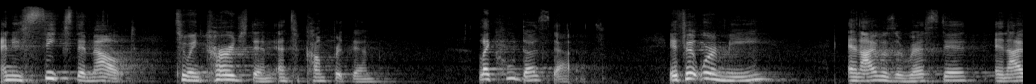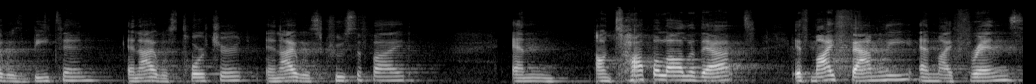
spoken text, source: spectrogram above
and he seeks them out to encourage them and to comfort them. Like, who does that? If it were me and I was arrested and I was beaten and I was tortured and I was crucified, and on top of all of that, if my family and my friends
